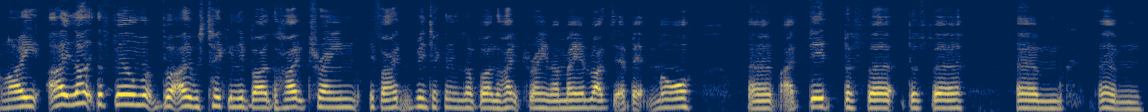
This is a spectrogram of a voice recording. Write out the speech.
I I like the film, but I was taken in by the hype train. If I hadn't been taken in by the hype train, I may have liked it a bit more. Um, I did prefer prefer um um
